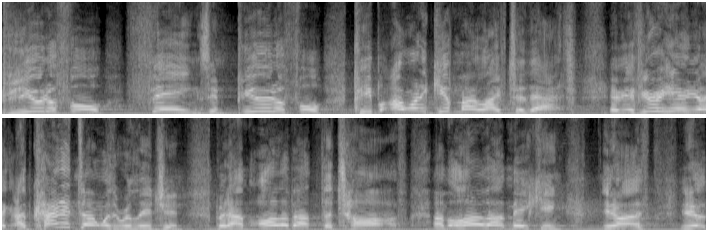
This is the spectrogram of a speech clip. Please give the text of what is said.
beautiful things and beautiful people. I want to give my life to that. If, if you're here and you're like, I'm kind of done with religion, but I'm all about the Tov. I'm all about making, you know, you know,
